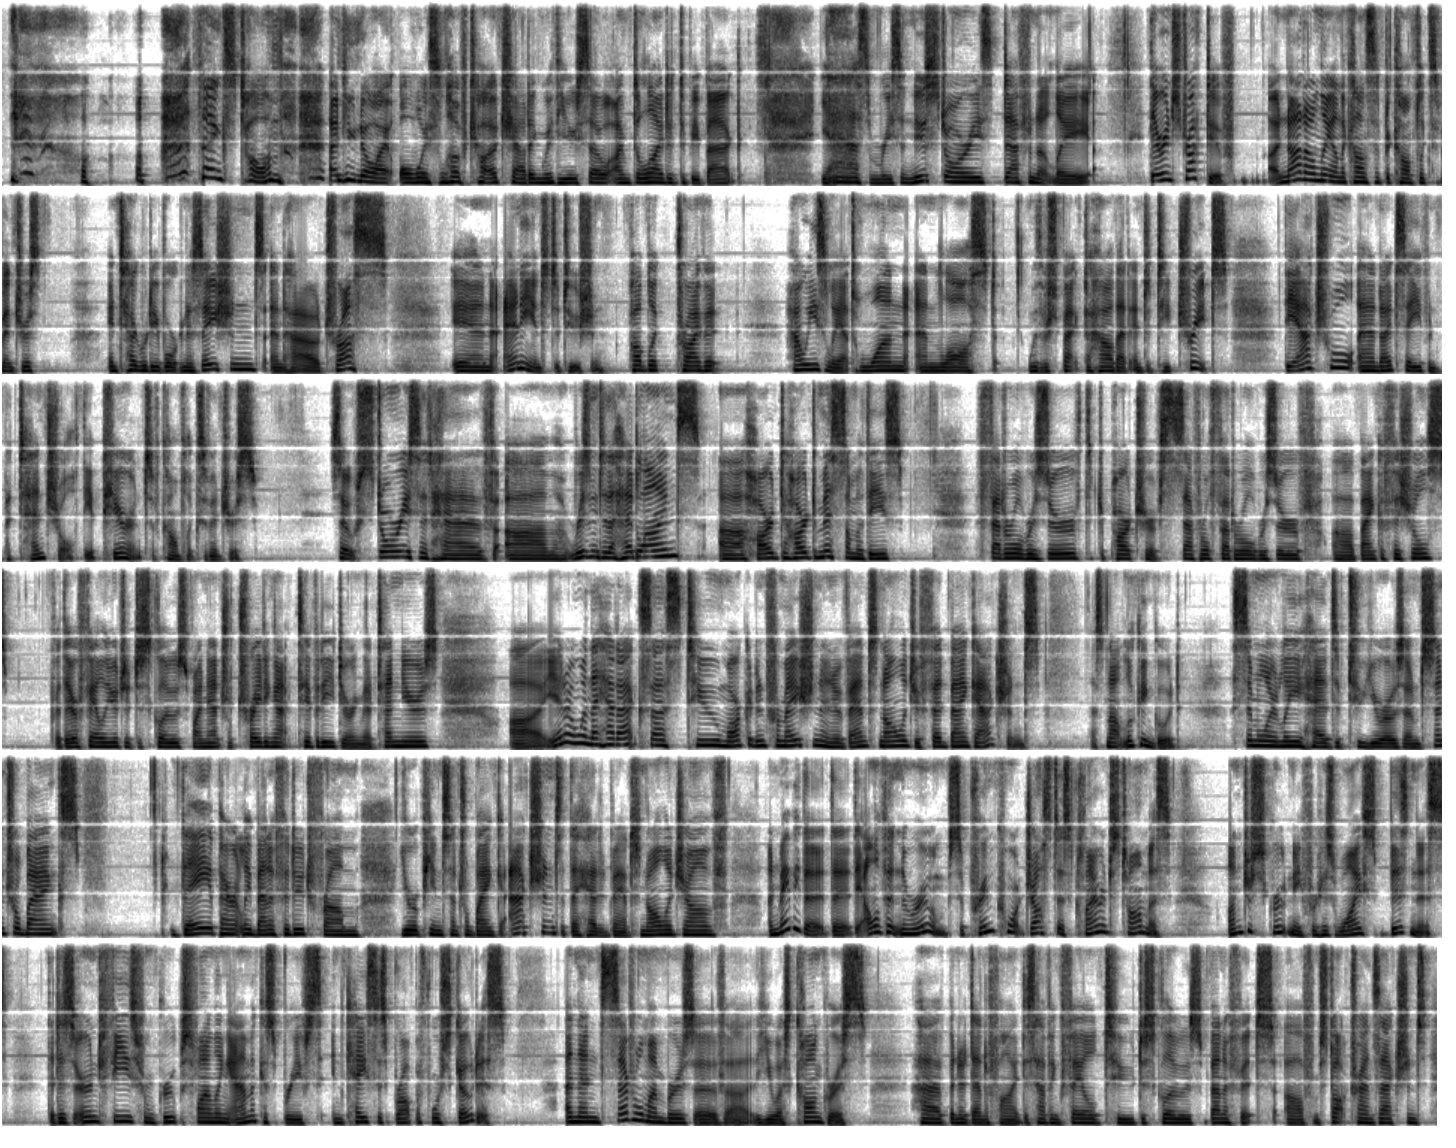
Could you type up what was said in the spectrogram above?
Thanks, Tom. And you know, I always love ch- chatting with you, so I'm delighted to be back. Yeah, some recent news stories, definitely. They're instructive, uh, not only on the concept of conflicts of interest, integrity of organizations, and how trusts in any institution, public, private, how easily it's won and lost with respect to how that entity treats the actual and I'd say even potential, the appearance of conflicts of interest. So stories that have um, risen to the headlines, uh, hard to hard to miss some of these. Federal Reserve, the departure of several Federal Reserve uh, bank officials for their failure to disclose financial trading activity during their tenures. Uh, you know, when they had access to market information and advanced knowledge of Fed bank actions. That's not looking good. Similarly, heads of two Eurozone central banks, they apparently benefited from European Central Bank actions that they had advanced knowledge of. And maybe the, the, the, elephant in the room Supreme Court Justice Clarence Thomas under scrutiny for his wife's business that has earned fees from groups filing amicus briefs in cases brought before SCOTUS. And then several members of uh, the US Congress have been identified as having failed to disclose benefits uh, from stock transactions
